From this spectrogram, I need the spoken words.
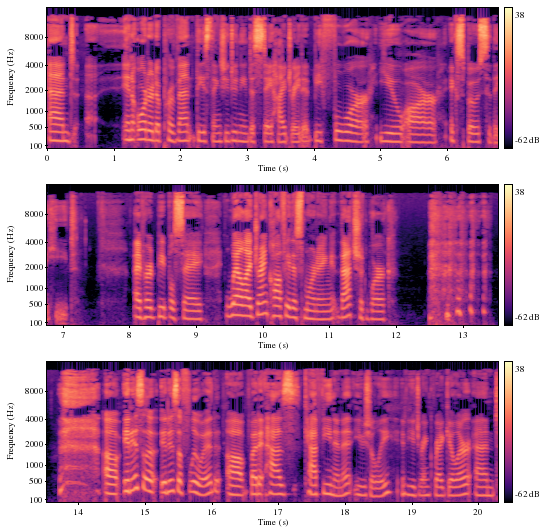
and uh, in order to prevent these things, you do need to stay hydrated before you are exposed to the heat. I've heard people say, well, I drank coffee this morning. That should work. Uh, it is a it is a fluid, uh, but it has caffeine in it usually if you drink regular, and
